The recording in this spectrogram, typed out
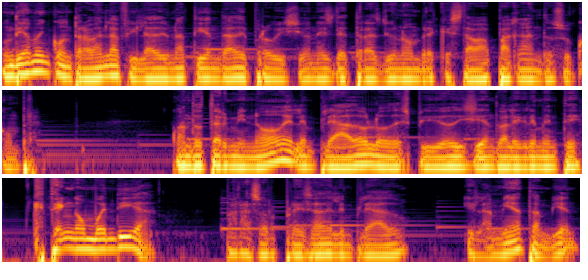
Un día me encontraba en la fila de una tienda de provisiones detrás de un hombre que estaba pagando su compra. Cuando terminó, el empleado lo despidió diciendo alegremente, que tenga un buen día. Para sorpresa del empleado, y la mía también,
